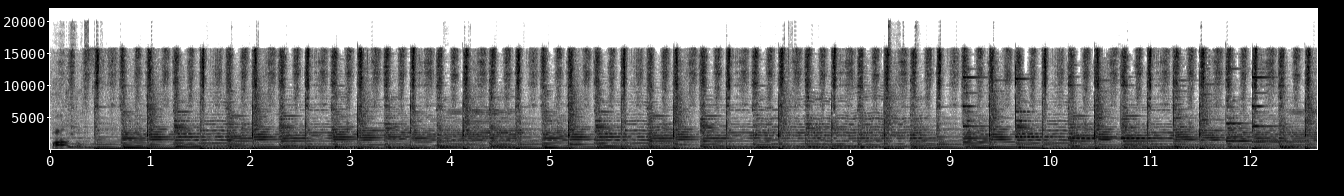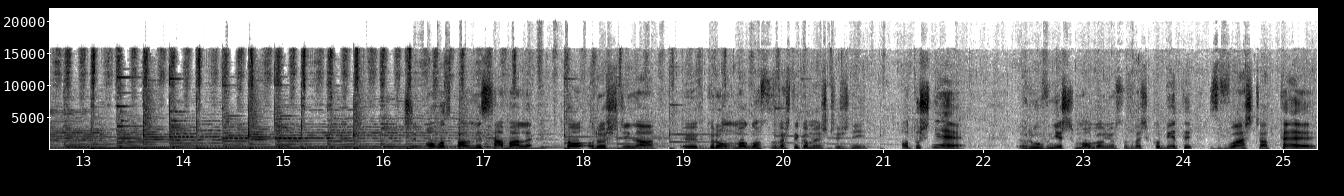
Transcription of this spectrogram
panów. Owoc palmy sabal to roślina, y, którą mogą stosować tylko mężczyźni? Otóż nie. Również mogą ją stosować kobiety, zwłaszcza te,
